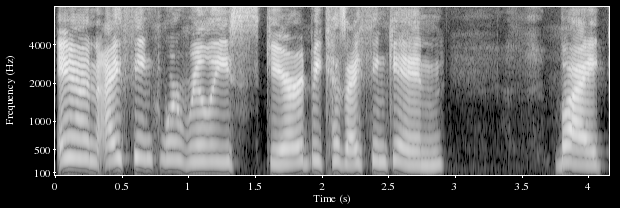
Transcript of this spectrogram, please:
And I think we're really scared because I think in like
